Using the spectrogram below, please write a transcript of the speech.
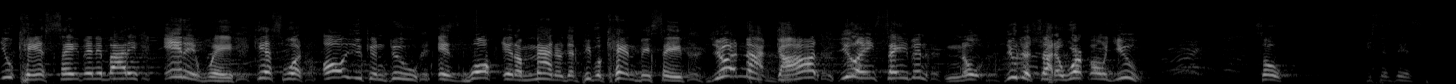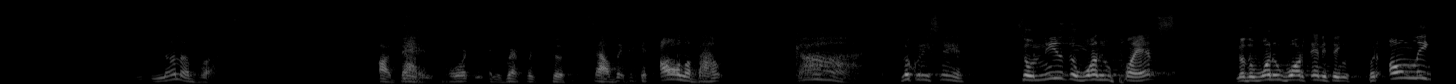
You can't save anybody anyway. Guess what? All you can do is walk in a manner that people can be saved. You're not God. You ain't saving. No, you just try to work on you. So he says this none of us are that important in reference to salvation. It's all about God. Look what he says. So neither the one who plants nor the one who waters anything, but only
